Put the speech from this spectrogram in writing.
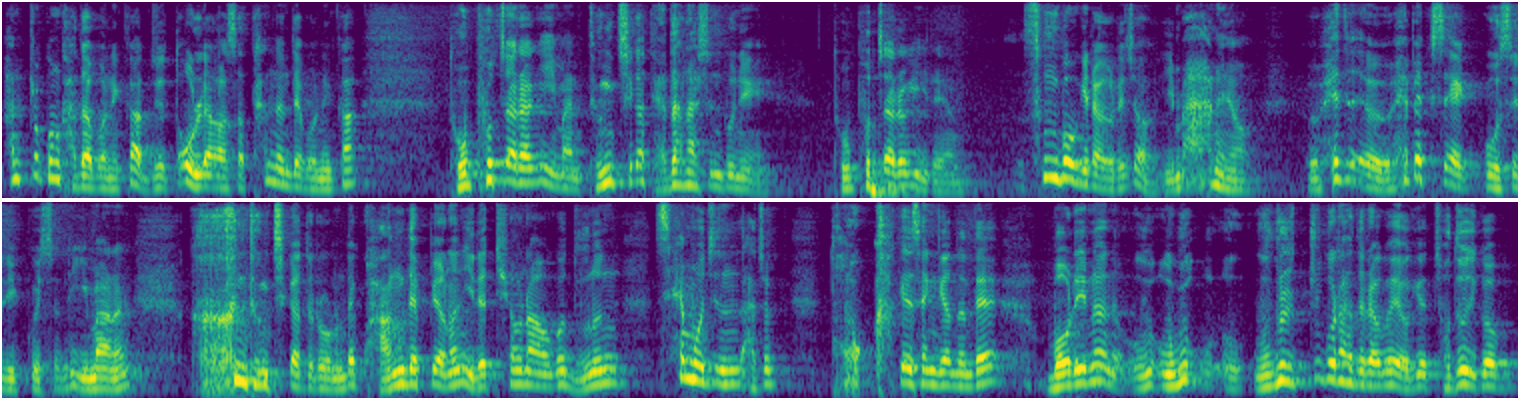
한쪽은 가다 보니까 또 올라가서 탔는데 보니까 도포자락이 이만 등치가 대단하신 분이 도포자락이 이래요. 승복이라 그러죠. 이만해요. 회, 회백색 옷을 입고 있었는데 이만한 큰 등치가 들어오는데 광대뼈는 이래 튀어나오고 눈은 세모진 아주 독하게 생겼는데 머리는 우글쭈글하더라고요. 여기 저도 이거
